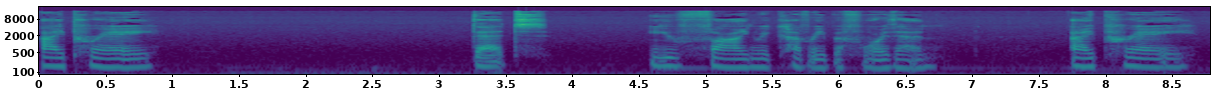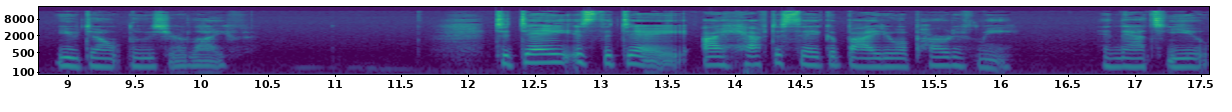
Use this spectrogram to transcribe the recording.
I pray that you find recovery before then. I pray you don't lose your life. Today is the day I have to say goodbye to a part of me, and that's you.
